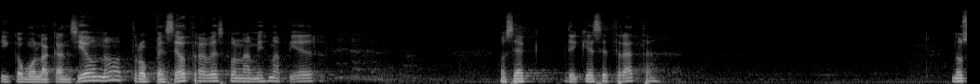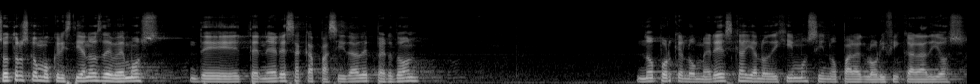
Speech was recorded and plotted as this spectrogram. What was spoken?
y como la canción, ¿no? Tropecé otra vez con la misma piedra. O sea, ¿de qué se trata? Nosotros como cristianos debemos de tener esa capacidad de perdón, no porque lo merezca, ya lo dijimos, sino para glorificar a Dios.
